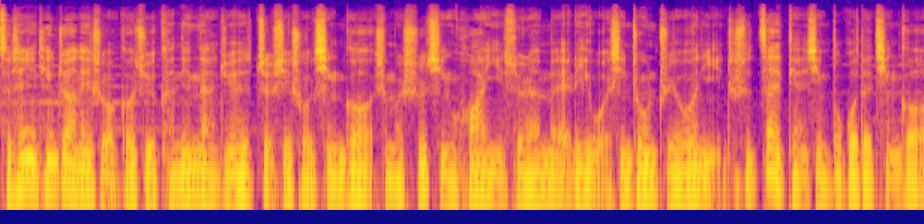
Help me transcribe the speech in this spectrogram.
此前你听这样的一首歌曲，肯定感觉只是一首情歌，什么诗情画意，虽然美丽，我心中只有你，这是再典型不过的情歌。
